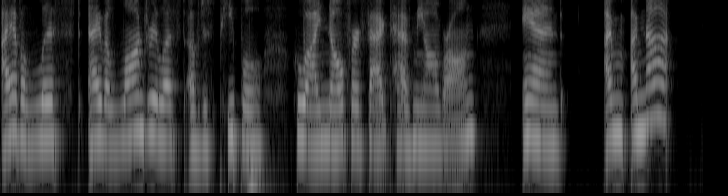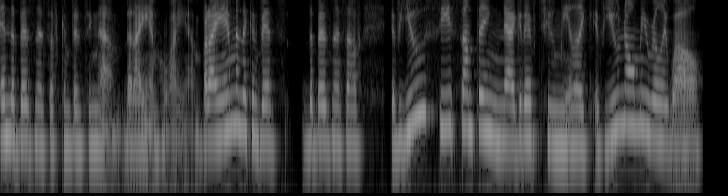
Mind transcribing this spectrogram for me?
I have a list, I have a laundry list of just people who I know for a fact have me all wrong. And I'm I'm not in the business of convincing them that I am who I am. But I am in the convince the business of if you see something negative to me, like if you know me really well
